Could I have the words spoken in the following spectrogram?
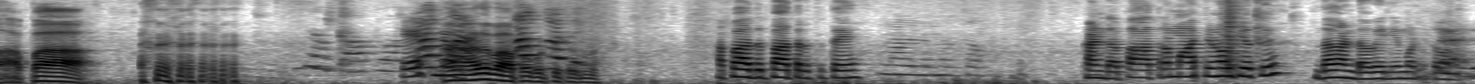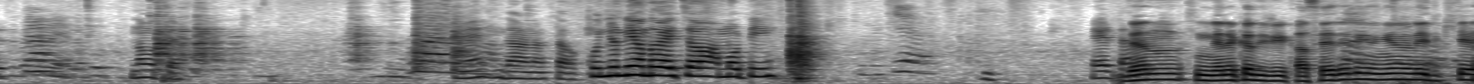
പാപ്പാ. ആ അത് പാപ്പ കുട്ടി തിന്നു. അപ്പോൾ അത് പാത്രത്തെ കണ്ടോ? പാത്രം മാറ്റി നോക്കിയൊക്കെ ഇതാ കണ്ടോ? വലിയ മടുത്തോ? നമുക്കേ ഏ ഇതാണ് കേട്ടോ കുഞ്ഞുണ്ണി ഒന്ന് കഴിച്ചോ അമ്മൂട്ടി? ഏട്ടാ? ഇങ്ങനെയൊക്കെ കസേരയിൽ ഇങ്ങനെയാണ് ഇരിക്കുക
